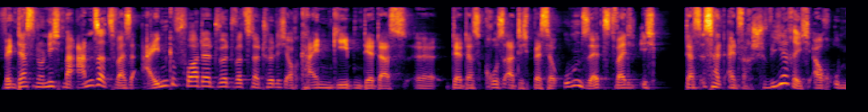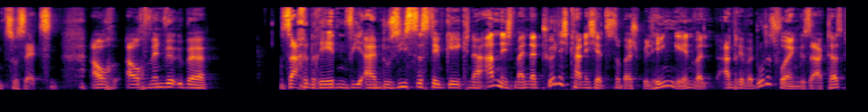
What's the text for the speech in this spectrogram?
Wenn das noch nicht mal ansatzweise eingefordert wird, wird es natürlich auch keinen geben, der das, äh, der das großartig besser umsetzt, weil ich, das ist halt einfach schwierig auch umzusetzen. Auch, auch wenn wir über Sachen reden wie einem, du siehst es dem Gegner an. Ich meine, natürlich kann ich jetzt zum Beispiel hingehen, weil André, weil du das vorhin gesagt hast,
